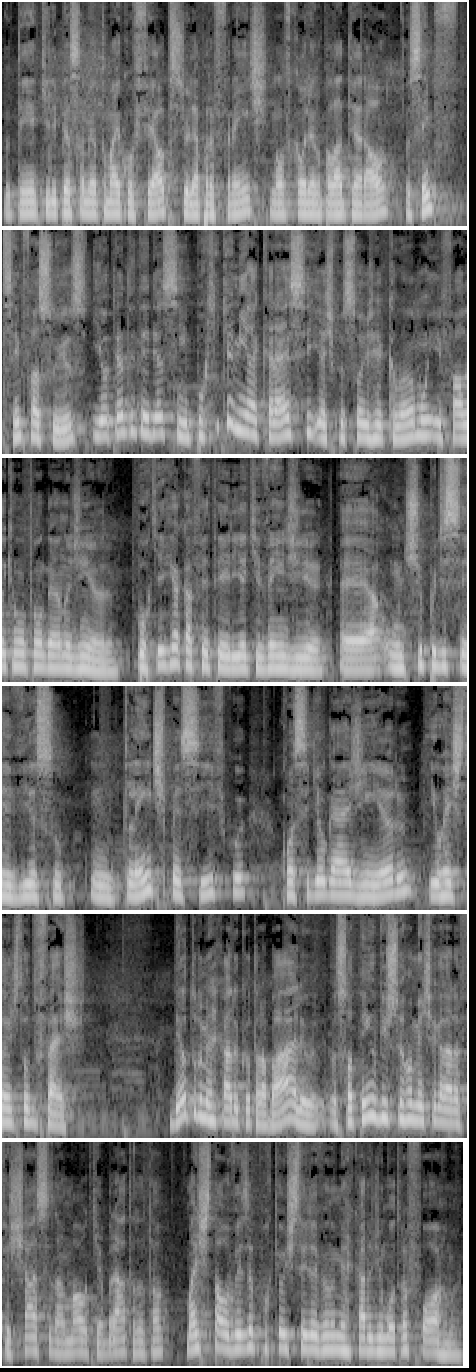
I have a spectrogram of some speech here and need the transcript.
Eu tenho aquele pensamento Michael Phelps de olhar para frente, não ficar olhando para lateral. Eu sempre, sempre faço isso. E eu tento entender assim, por que, que a minha cresce e as pessoas reclamam e falam que não estão ganhando dinheiro? Por que, que a cafeteria que vende é, um tipo de serviço, um cliente específico, conseguiu ganhar dinheiro e o restante todo fecha? Dentro do mercado que eu trabalho, eu só tenho visto realmente a galera fechar, se dar mal, quebrar, tal, tal. Mas talvez é porque eu esteja vendo o mercado de uma outra forma.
